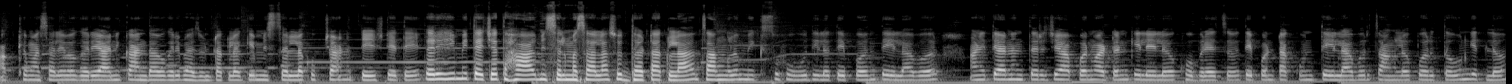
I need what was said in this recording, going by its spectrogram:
अख्खे मसाले वगैरे आणि कांदा वगैरे भाजून टाकला की मिसलला खूप छान टेस्ट येते. तरीही मी त्याच्यात हा मिसल मसाला सुद्धा टाकला. चांगलं मिक्स होऊ दिलं ते पण तेलावर. आणि त्यानंतर जे आपण वाटण केलेलं खोबऱ्याचं ते पण टाकून तेलावर चांगलं परतवून घेतलं.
